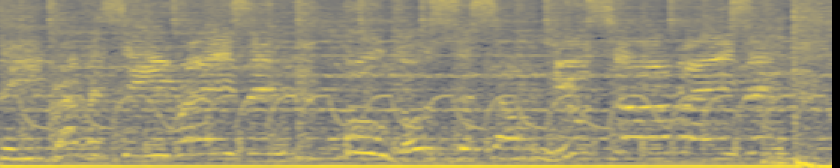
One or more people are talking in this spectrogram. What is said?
see gravity rising. Boom goes to some new star rising.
